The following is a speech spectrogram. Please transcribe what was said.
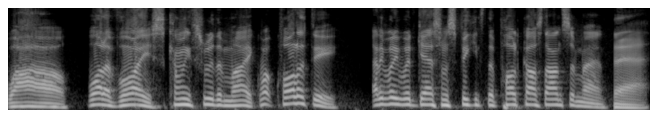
Wow, what a voice coming through the mic. What quality. Anybody would guess I'm speaking to the podcast answer man. Yeah.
